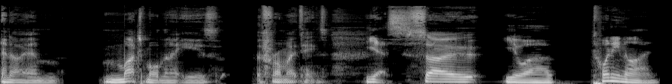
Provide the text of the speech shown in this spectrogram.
and I am much more than eight years from my teens. Yes, So you are twenty nine.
